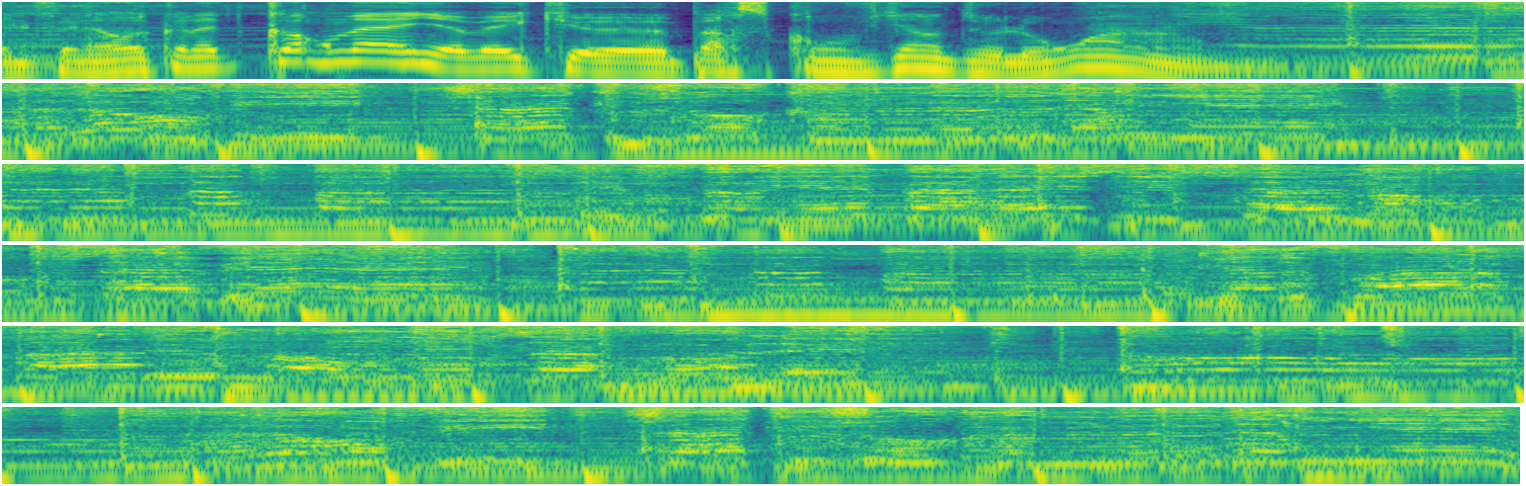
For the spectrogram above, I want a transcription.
Il fallait reconnaître Corneille avec euh, Parce qu'on vient de loin. Alors on vit chaque jour comme le dernier. Et vous feriez pareil si seulement vous saviez. Combien de fois la fin du monde nous a volé. Alors on vit chaque jour comme le dernier.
